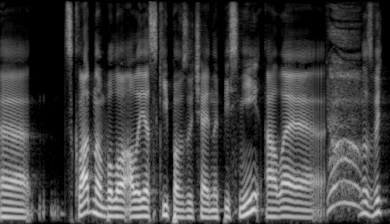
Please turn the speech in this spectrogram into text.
е, складно було, але я скіпав, звичайно, пісні. Але ну, звичайно.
